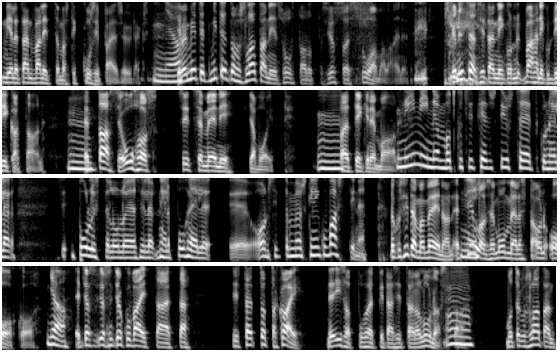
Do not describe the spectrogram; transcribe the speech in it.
mielletään välittömästi kusipäisyydeksi. Joo. Ja mä mietin, että miten tuohon Zlatanin suhtauduttaisiin, jos se olisi suomalainen. Koska nythän sitä niin kuin, vähän niin kuin digataan. Mm. Että taas se uhos, sitten se meni ja voitti. Mm. Tai teki ne maalit. Niin, niin, mutta sitten tietysti just se, että kun niillä pullistelulla ja sille, niille puheille eh, on sitten myöskin niin kuin vastinetta. No kun sitä mä meinaan, että Niin. silloin se mun mielestä on ok. Joo. Että jos, jos nyt joku väittää, että siis tä- totta kai ne isot puheet pitää sitten aina lunastaa. Mm. Mutta kun Slatan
